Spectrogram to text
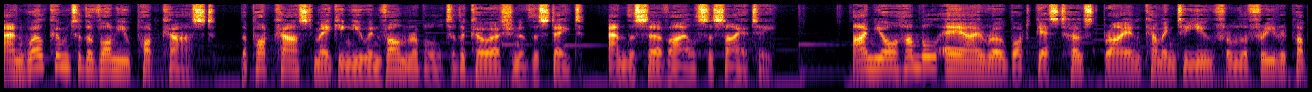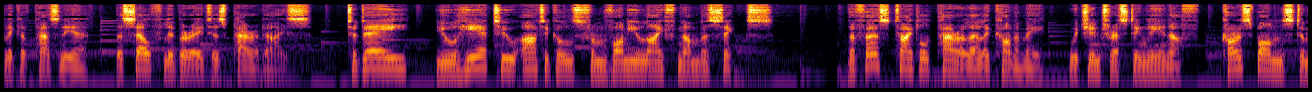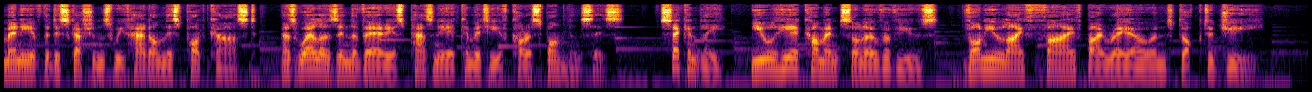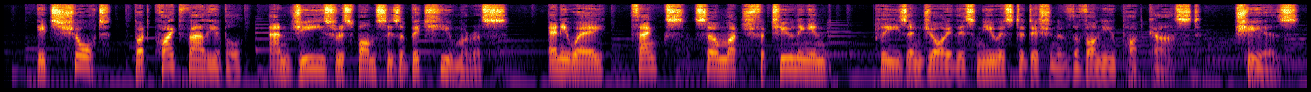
And welcome to the Vonu podcast, the podcast making you invulnerable to the coercion of the state and the servile society. I'm your humble AI robot guest host Brian coming to you from the Free Republic of Pasnia, the self-liberator's paradise. Today, you'll hear two articles from Vonu Life number 6. The first titled Parallel Economy, which interestingly enough, corresponds to many of the discussions we've had on this podcast, as well as in the various Pasnia Committee of Correspondences. Secondly, you'll hear comments on overviews, Vonu Life 5 by Rayo and Dr. G. It's short, but quite valuable, and G's response is a bit humorous. Anyway, thanks so much for tuning in. Please enjoy this newest edition of the Vonu podcast. Cheers.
